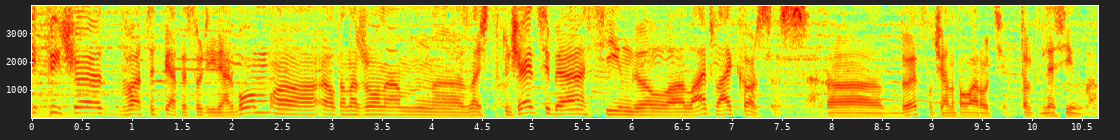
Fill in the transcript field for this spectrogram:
Big Picture, 25-й студийный альбом э, Элтона Джона, э, значит, включает в себя сингл «Life Like Horses». Э, дуэт «Случайно на повороте», только для сингла.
